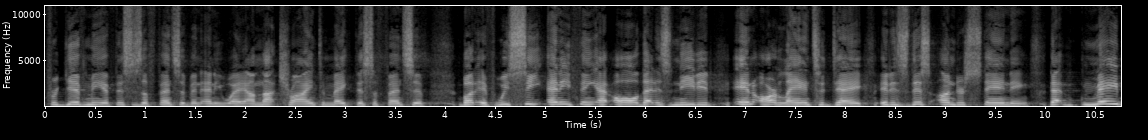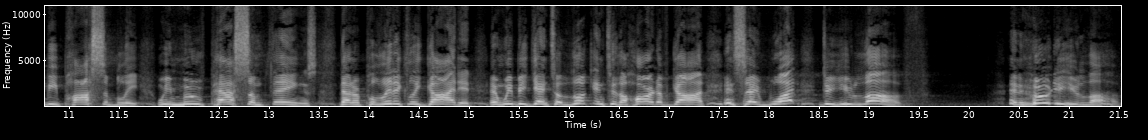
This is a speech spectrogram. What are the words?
forgive me if this is offensive in any way. I'm not trying to make this offensive, but if we see anything at all that is needed in our land today, it is this understanding that maybe, possibly, we move past some things that are politically guided and we begin to look into the heart of God and say, What do you love? And who do you love?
